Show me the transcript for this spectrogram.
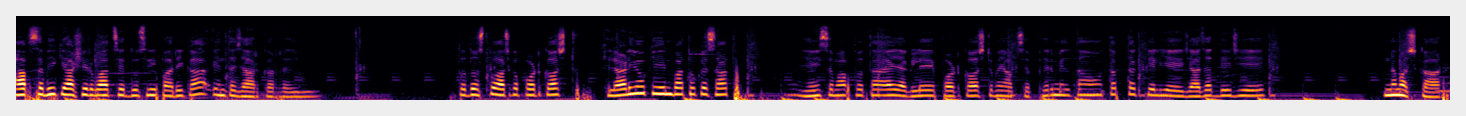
आप सभी के आशीर्वाद से दूसरी पारी का इंतज़ार कर रही हूँ। तो दोस्तों, आज का पॉडकास्ट खिलाड़ियों की इन बातों के साथ यहीं समाप्त होता है। अगले पॉडकास्ट में आपसे फिर मिलता हूँ। तब तक के लिए इजाज़त दीजिए। नमस्कार।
